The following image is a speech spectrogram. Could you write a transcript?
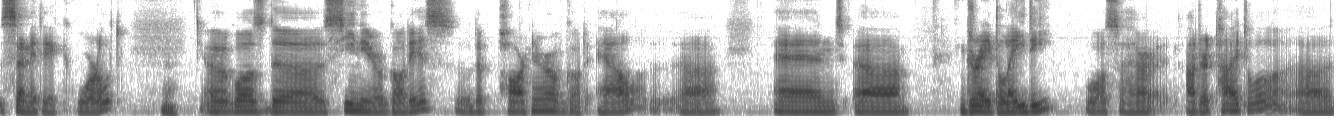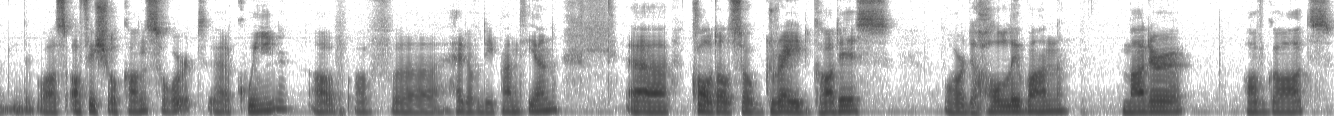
Semitic world. Uh, was the senior goddess, the partner of God El, uh, and uh, Great Lady was her other title. Uh, was official consort, uh, queen of of uh, head of the pantheon, uh, called also Great Goddess, or the Holy One, Mother of gods.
